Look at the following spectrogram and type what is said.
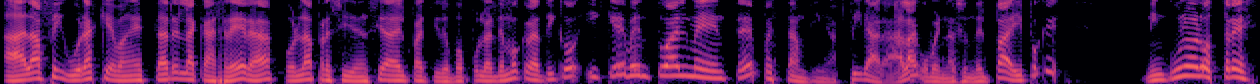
a las figuras que van a estar en la carrera por la presidencia del Partido Popular Democrático y que eventualmente pues también aspirará a la gobernación del país, porque ninguno de los tres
